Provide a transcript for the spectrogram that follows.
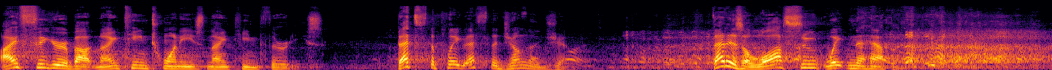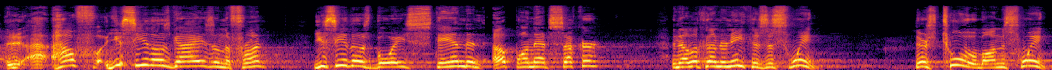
I figure about 1920s, 1930s. That's the play. That's the jungle gym. That is a lawsuit waiting to happen. Uh, how you see those guys in the front? You see those boys standing up on that sucker? And now look underneath. There's a swing. There's two of them on the swing.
